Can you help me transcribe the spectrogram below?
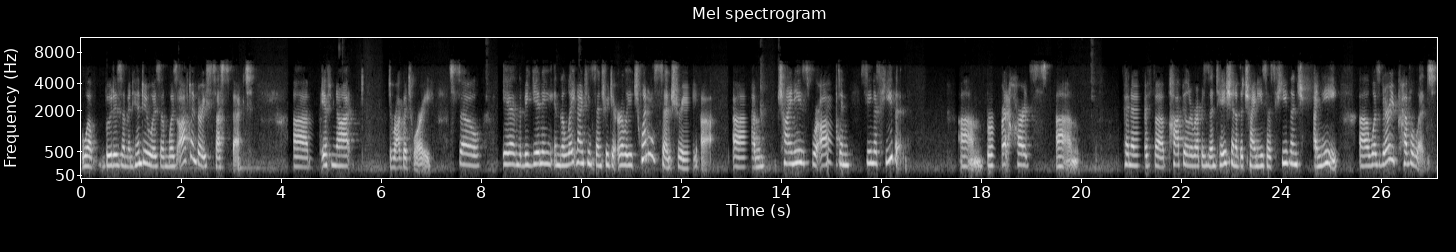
well, Buddhism and Hinduism, was often very suspect, uh, if not derogatory. So in the beginning, in the late 19th century to early 20th century, uh, um, Chinese were often seen as heathen. Um, Bret Harte's um, kind of uh, popular representation of the Chinese as heathen Chinese uh, was very prevalent.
